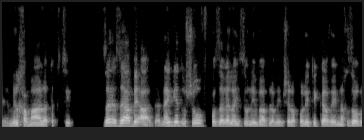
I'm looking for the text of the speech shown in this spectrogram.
אה, מלחמה על התקציב. זה, זה הבעד. הנגד הוא שוב חוזר אל האיזונים והבלמים של הפוליטיקה, ואם נחזור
